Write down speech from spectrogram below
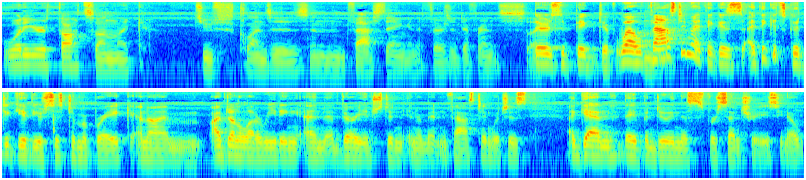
what are your thoughts on like juice cleanses and fasting, and if there's a difference? Like, There's a big difference. Well, fasting, I think is I think it's good to give your system a break, and I'm I've done a lot of reading and am very interested in intermittent fasting, which is again they've been doing this for centuries. You know,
